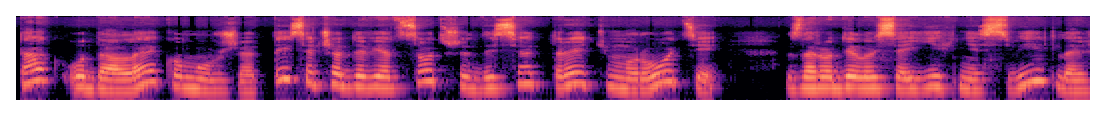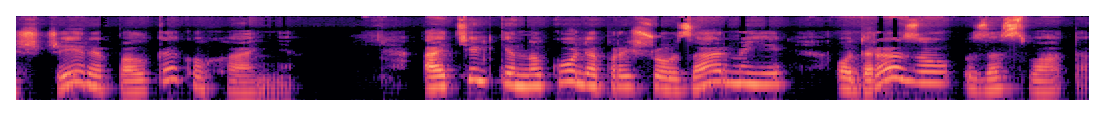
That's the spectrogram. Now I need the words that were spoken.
Так у далекому вже 1963 році зародилося їхнє світле, щире, палке кохання. А тільки Ноколя прийшов з армії, одразу засватав.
